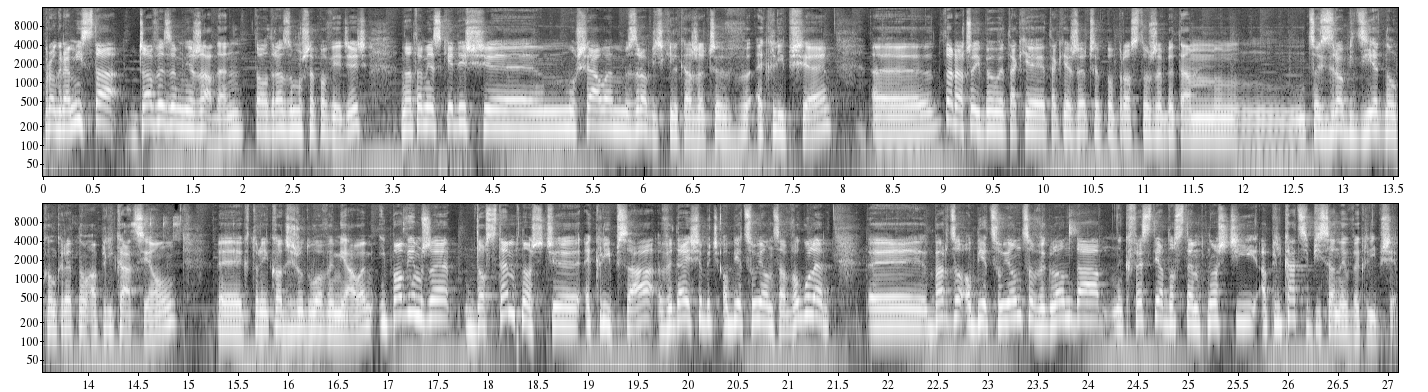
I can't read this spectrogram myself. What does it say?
Programista Java ze mnie żaden, to od razu muszę powiedzieć. Natomiast kiedyś e, musiałem zrobić kilka rzeczy w Eclipsie. E, to raczej były takie, takie rzeczy po prostu, żeby tam mm, coś zrobić z jedną konkretną aplikacją. Y, której kod źródłowy miałem i powiem, że dostępność y, Eclipse'a wydaje się być obiecująca. W ogóle y, bardzo obiecująco wygląda kwestia dostępności aplikacji pisanych w Eclipsie.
